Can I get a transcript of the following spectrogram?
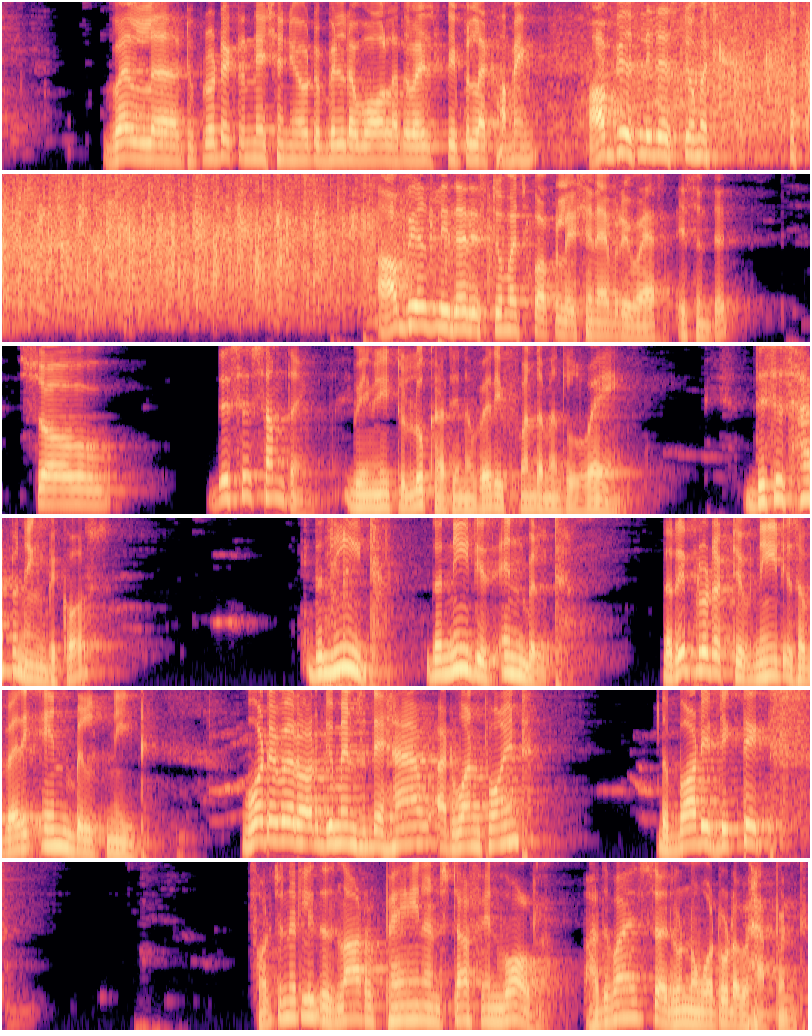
Well, uh, to protect a nation, you have to build a wall, otherwise people are coming. Obviously, there's too much Obviously, there is too much population everywhere, isn't it? So, this is something we need to look at in a very fundamental way. This is happening because the need, the need is inbuilt. The reproductive need is a very inbuilt need. Whatever arguments they have at one point, the body dictates. Fortunately, there's a lot of pain and stuff involved, otherwise I don't know what would have happened.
